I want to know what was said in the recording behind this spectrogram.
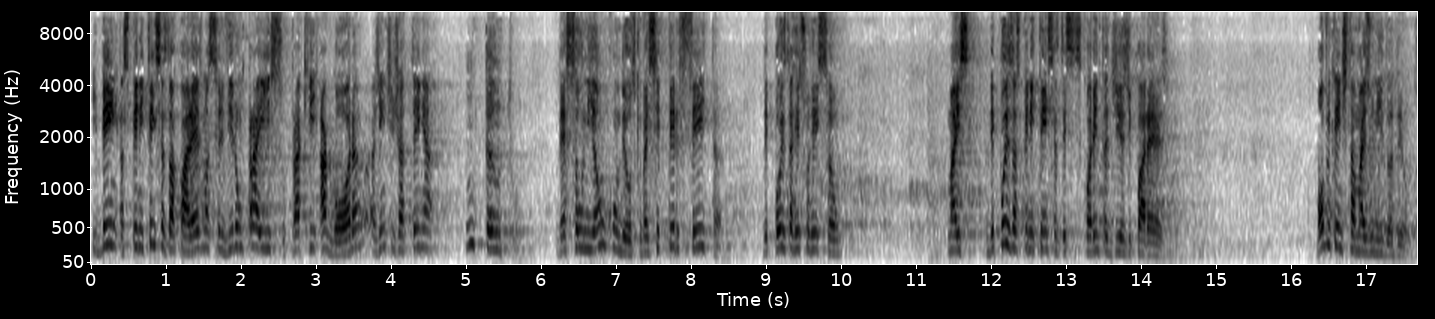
E bem, as penitências da quaresma serviram para isso, para que agora a gente já tenha um tanto dessa união com Deus que vai ser perfeita depois da ressurreição. Mas depois das penitências desses 40 dias de quaresma, óbvio que a gente está mais unido a Deus.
